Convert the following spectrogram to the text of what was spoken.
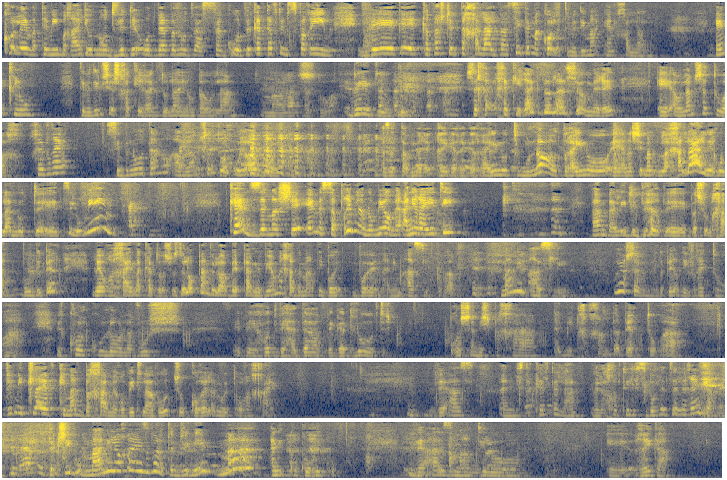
כל היום אתם עם רעיונות ודעות והבנות והשגות, וכתבתם ספרים, וכבשתם את החלל, ועשיתם הכל. אתם יודעים מה? אין חלל. אין כלום. אתם יודעים שיש חקירה גדולה היום בעולם? העולם שטוח. בדיוק. חקירה גדולה שאומרת, אה, העולם שטוח. חבר'ה, סיבנו אותנו, העולם שטוח, הוא לא עגול. אז אתה אומר, רגע, רגע, ראינו תמונות, ראינו אה, אנשים עלו לחלל, הראו לנו אה, צילומים. כן, זה מה שהם מספרים לנו, מי אומר? אני ראיתי. פעם בעלי דיבר בשולחן, והוא דיבר מאור החיים הקדוש, וזה לא פעם ולא הרבה פעמים. ויום אחד אמרתי, בואי, בואי נמאס לי כבר. מה נמאס לי? הוא יושב ומדבר דברי תורה, וכל כולו לבוש בהוד והדר וגדלות, ראש המשפחה, תלמיד חכם, מדבר תורה, ומתלהב, כמעט בכה מרוב התלהבות, שהוא קורא לנו את אור החיים. ואז אני מסתכלת עליו, ולא יכולתי לסבול את זה לרגע. תקשיבו, מה אני לא יכולה לסבול? אתם מבינים? מה? אני קוקוריקו. ואז אמרתי לו, אה, רגע,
